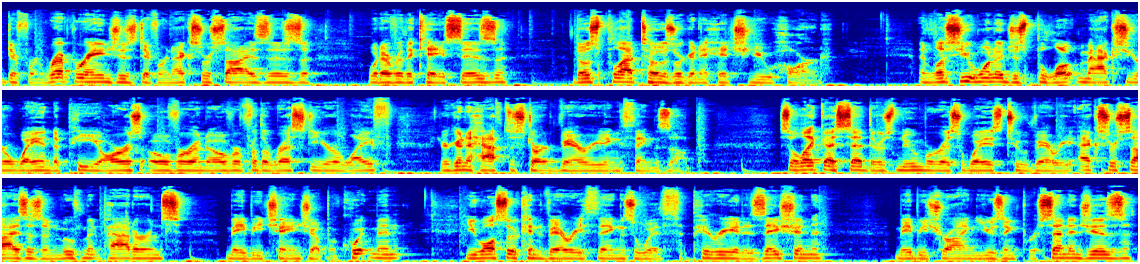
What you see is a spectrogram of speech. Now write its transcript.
different rep ranges, different exercises, whatever the case is, those plateaus are going to hit you hard. Unless you want to just bloat max your way into PRs over and over for the rest of your life, you're going to have to start varying things up. So, like I said, there's numerous ways to vary exercises and movement patterns, maybe change up equipment. You also can vary things with periodization, maybe trying using percentages.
